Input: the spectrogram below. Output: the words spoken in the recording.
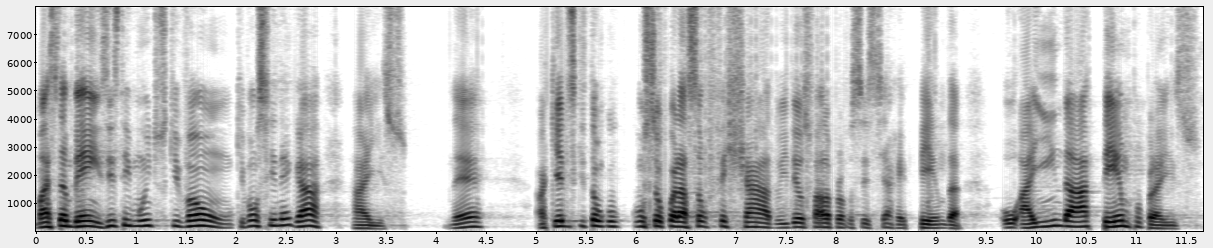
Mas também existem muitos que vão, que vão se negar a isso, né? Aqueles que estão com o seu coração fechado e Deus fala para você se arrependa, ou ainda há tempo para isso.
